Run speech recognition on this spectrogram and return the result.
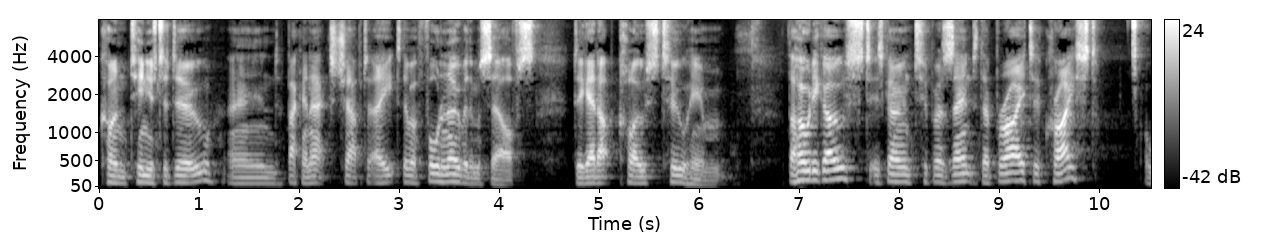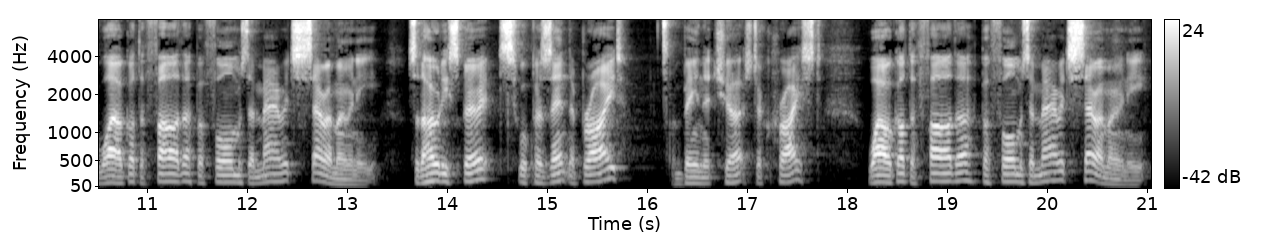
continues to do. And back in Acts chapter 8, they were falling over themselves to get up close to him. The Holy Ghost is going to present the bride to Christ while God the Father performs the marriage ceremony. So the Holy Spirit will present the bride, being the church, to Christ while God the Father performs a marriage ceremony.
